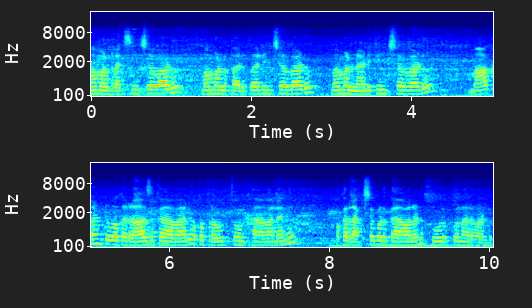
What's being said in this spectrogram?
మమ్మల్ని రక్షించేవాడు మమ్మల్ని పరిపాలించేవాడు మమ్మల్ని నడిపించేవాడు. మాకంటూ ఒక రాజు కావాలి ఒక ప్రభుత్వం కావాలని ఒక రక్షకుడు కావాలని కోరుకున్నారు వాళ్ళు.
